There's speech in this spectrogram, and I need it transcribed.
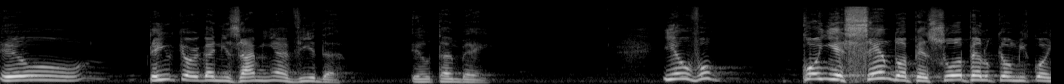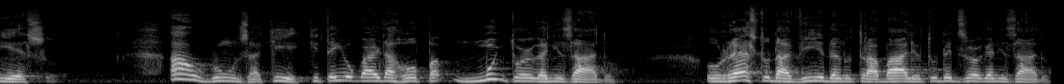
eu tenho que organizar minha vida, eu também. E eu vou conhecendo a pessoa pelo que eu me conheço. Há alguns aqui que têm o guarda-roupa muito organizado. O resto da vida, no trabalho, tudo é desorganizado.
